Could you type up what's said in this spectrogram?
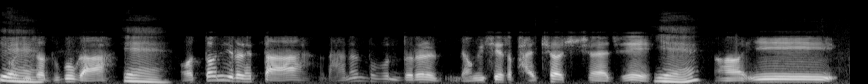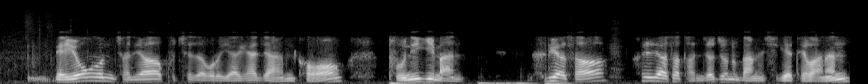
예. 어디서 누구가 예. 어떤 일을 했다라는 부분들을 명시해서 밝혀 주셔야지. 예. 어, 이 내용은 전혀 구체적으로 이야기하지 않고 분위기만 흐려서 흘려서 던져주는 방식의 대화는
